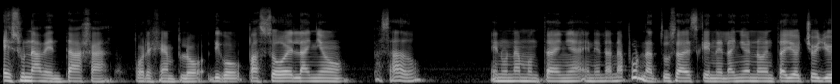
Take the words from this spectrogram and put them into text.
es una ventaja. Por ejemplo, digo, pasó el año pasado en una montaña en el Annapurna. Tú sabes que en el año 98 yo,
